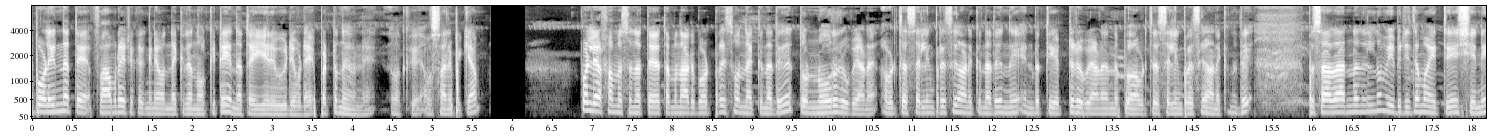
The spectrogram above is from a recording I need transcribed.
അപ്പോൾ ഇന്നത്തെ ഫാം റേറ്റ് ഒക്കെ എങ്ങനെ വന്നേക്കുന്നത് നോക്കിയിട്ട് ഇന്നത്തെ ഈ ഒരു വീഡിയോ ഇവിടെ പെട്ടെന്ന് തന്നെ നമുക്ക് അവസാനിപ്പിക്കാം. പൊള്ളിയർ ഫാമസ് ഇന്നത്തെ തമിഴ്നാട് ബോർഡ് പ്രൈസ് വന്നേക്കുന്നത് തൊണ്ണൂറ് രൂപയാണ്. അവിടുത്തെ സെല്ലിംഗ് പ്രൈസ് കാണിക്കുന്നത് ഇന്ന് എൺപത്തി എട്ട് രൂപയാണ് ഇന്നിപ്പോൾ അവിടുത്തെ സെല്ലിംഗ് പ്രൈസ് കാണിക്കുന്നത്. ഇപ്പോൾ സാധാരണയിൽ നിന്നും വിപരീതമായിട്ട് ശനി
